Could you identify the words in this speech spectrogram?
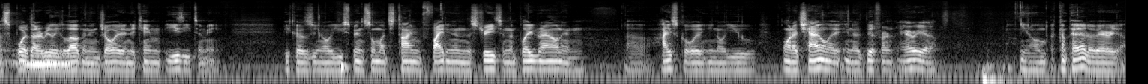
a sport that I really loved and enjoyed, and it came easy to me because you know you spend so much time fighting in the streets and the playground and uh, high school. and, You know, you want to channel it in a different area, you know, a competitive area,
